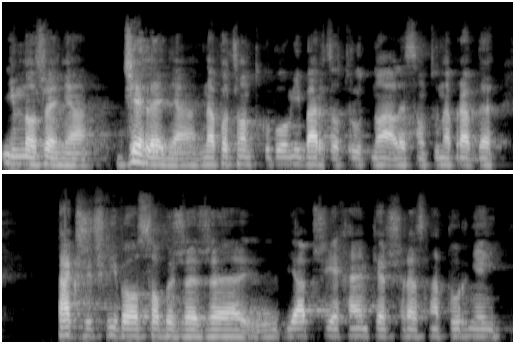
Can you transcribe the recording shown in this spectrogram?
i mnożenia, dzielenia. Na początku było mi bardzo trudno, ale są tu naprawdę tak życzliwe osoby, że, że ja przyjechałem pierwszy raz na turniej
